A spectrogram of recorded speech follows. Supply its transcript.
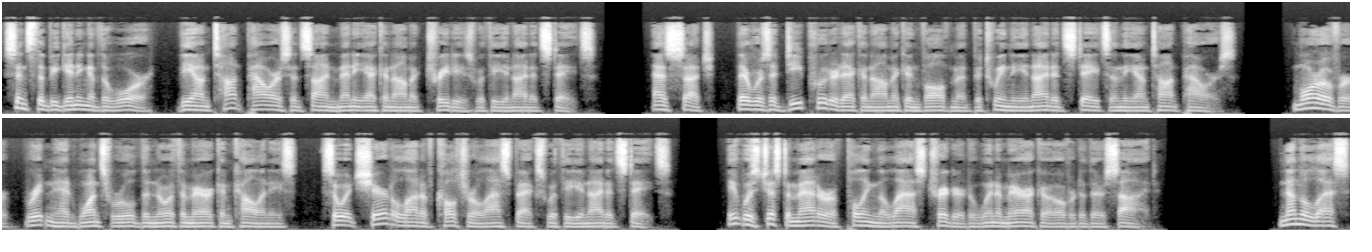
Since the beginning of the war, the Entente powers had signed many economic treaties with the United States. As such, there was a deep rooted economic involvement between the United States and the Entente powers. Moreover, Britain had once ruled the North American colonies, so it shared a lot of cultural aspects with the United States. It was just a matter of pulling the last trigger to win America over to their side. Nonetheless,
